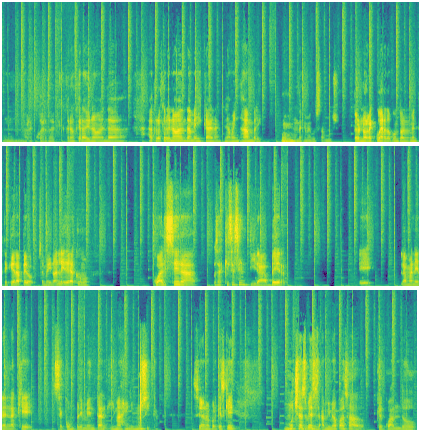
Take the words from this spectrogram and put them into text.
no recuerdo, creo que era de una banda, ah, creo que era una banda mexicana que se llama Enjambre, una banda que me gusta mucho, pero no recuerdo puntualmente qué era, pero se me vino a la idea como, ¿cuál será, o sea, qué se sentirá ver eh, la manera en la que se complementan imagen y música? ¿Sí o no? Porque es que muchas veces, a mí me ha pasado que cuando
